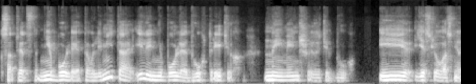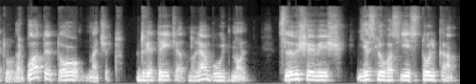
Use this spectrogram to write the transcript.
Соответственно, не более этого лимита или не более двух третьих, наименьшее из этих двух. И если у вас нет зарплаты, то, значит, две трети от нуля будет ноль. Следующая вещь. Если у вас есть только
